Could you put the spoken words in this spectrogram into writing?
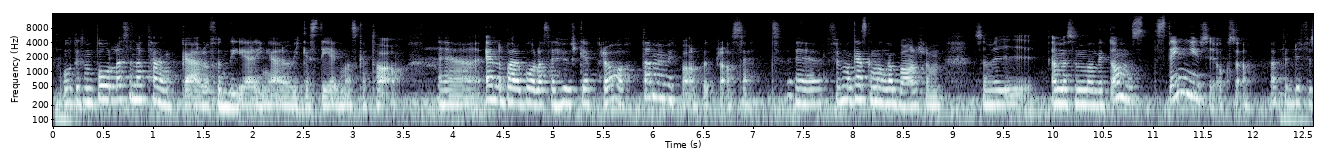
Mm. Och liksom bolla sina tankar och funderingar och vilka steg man ska ta. Eh, eller bara bolla sig, hur ska jag prata med mitt barn på ett bra sätt? Eh, för ganska många barn som, som, vi, ja, men som man vet om stänger sig också. Att det, blir för,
